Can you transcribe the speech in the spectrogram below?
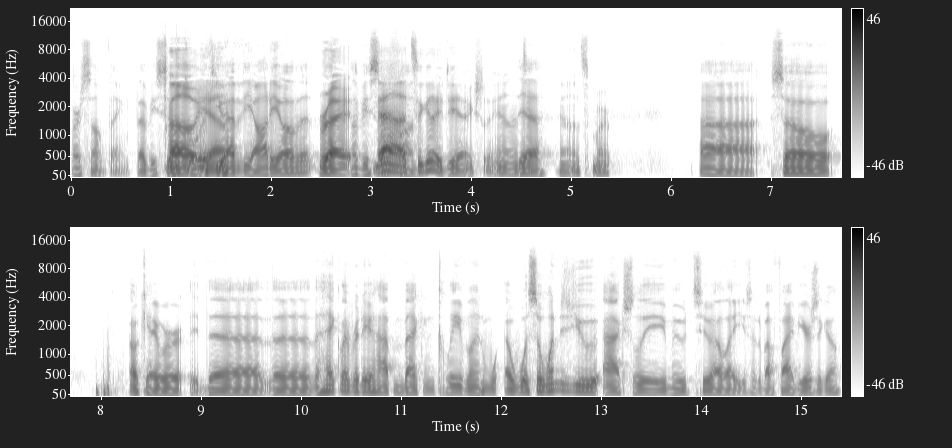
or something. That'd be so Oh, cool. If you have the audio of it, right. That'd be so yeah, fun. that's a good idea actually. Yeah, that's Yeah. yeah, that's smart. Uh, so okay, we're the the the heckler video happened back in Cleveland. Uh, So when did you actually move to LA? You said about five years ago.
